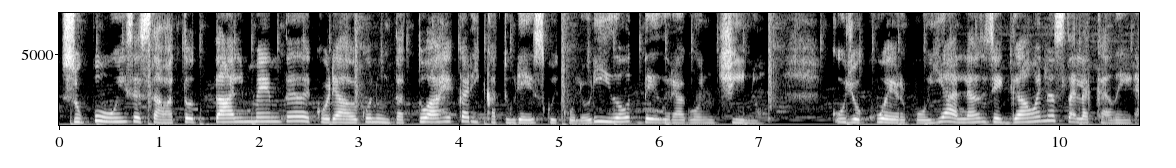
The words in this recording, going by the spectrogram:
Su pubis estaba totalmente decorado con un tatuaje caricaturesco y colorido de dragón chino cuyo cuerpo y alas llegaban hasta la cadera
